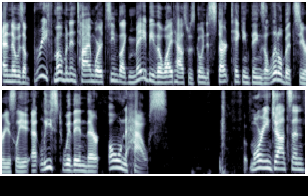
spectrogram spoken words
And there was a brief moment in time where it seemed like maybe the White House was going to start taking things a little bit seriously, at least within their own house. But Maureen Johnson,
